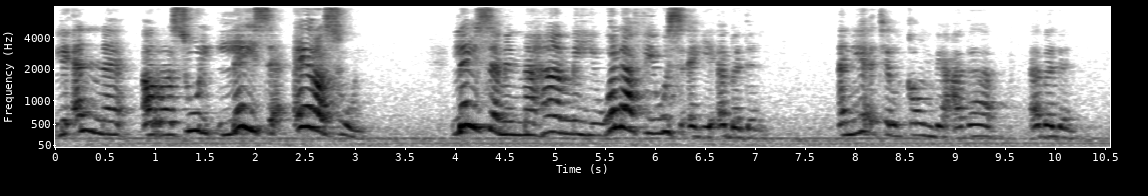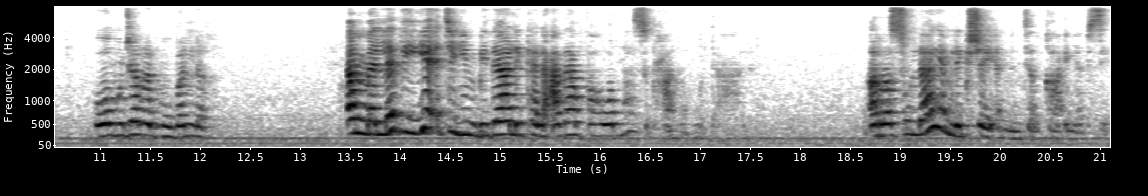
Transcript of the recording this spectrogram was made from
لأن الرسول ليس أي رسول ليس من مهامه ولا في وسعه ابدا. أن يأتي القوم بعذاب ابدا هو مجرد مبلغ. أما الذي يأتيهم بذلك العذاب فهو الله سبحانه وتعالى. الرسول لا يملك شيئا من تلقاء نفسه.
